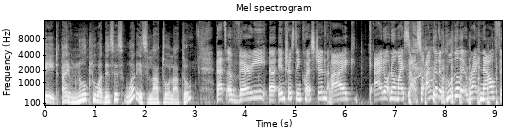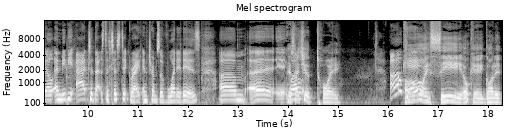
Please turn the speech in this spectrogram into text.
eight, I have no clue what this is. What is Lato Lato? That's a very uh, interesting question. I I don't know myself. So I'm going to Google it right now, Phil, and maybe add to that statistic, right, in terms of what it is. Um, uh, it's well, actually a toy. Okay. Oh, I see. Okay, got it.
